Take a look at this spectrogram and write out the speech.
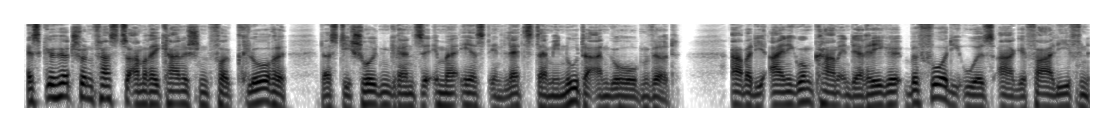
Es gehört schon fast zur amerikanischen Folklore, dass die Schuldengrenze immer erst in letzter Minute angehoben wird. Aber die Einigung kam in der Regel, bevor die USA Gefahr liefen,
